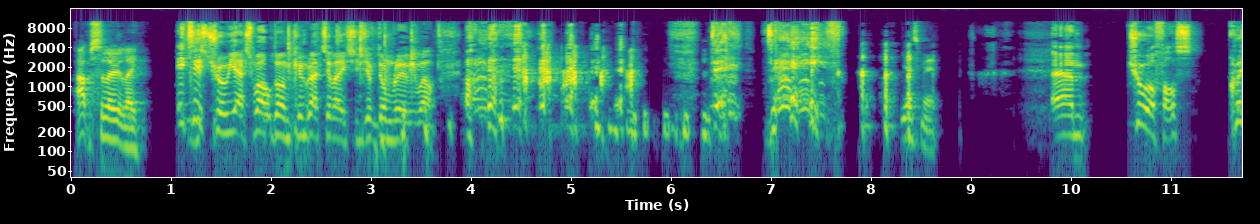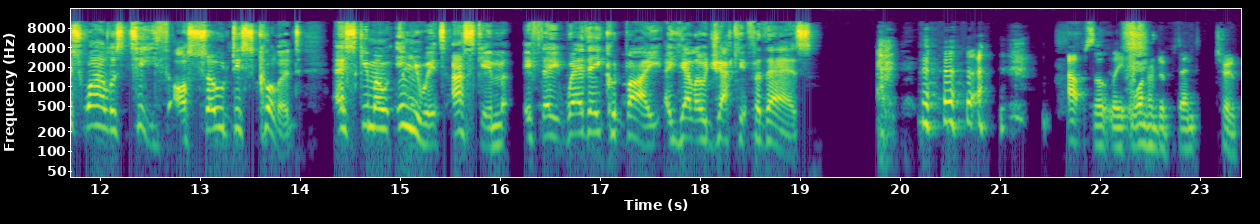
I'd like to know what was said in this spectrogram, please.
Absolutely. It is true. Yes. Well done. Congratulations. You've done really well. Dave. Yes, mate. Um, true or false? Chris Wilder's teeth are so discoloured. Eskimo Inuits ask him if they where they could buy a yellow jacket for theirs. Absolutely, one hundred percent true.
